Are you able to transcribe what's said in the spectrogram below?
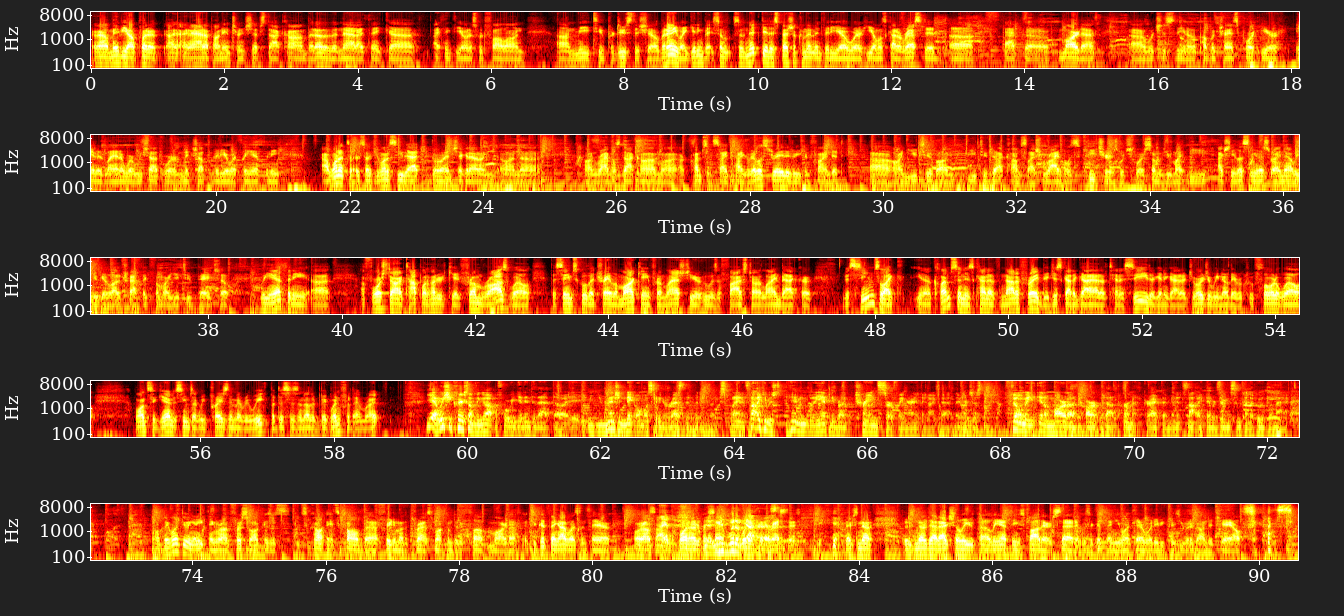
Well, maybe I'll put a, an ad up on internships.com, but other than that, I think uh, I think the onus would fall on on me to produce the show. But anyway, getting back, so so Nick did a special commitment video where he almost got arrested uh, at the MARTA, uh, which is the, you know the public transport here in Atlanta, where we shot where Nick shot the video with me, Anthony. I wanted to. So if you want to see that, go ahead and check it out on on uh, on Rivals.com, uh, our Clemson site, Tiger Illustrated, or you can find it uh, on YouTube on YouTube.com/slash Rivals Features, which where some of you might be actually listening to this right now. We do get a lot of traffic from our YouTube page. So LeAnthony. Uh, a four-star top 100 kid from Roswell, the same school that Tre Lamar came from last year, who was a five-star linebacker. It seems like you know, Clemson is kind of not afraid. They just got a guy out of Tennessee. They're getting a guy out of Georgia. We know they recruit Florida well. Once again, it seems like we praise them every week, but this is another big win for them, right? Yeah, we should clear something up before we get into that, though. You mentioned Nick almost getting arrested, but explain. It's not like he was him and LeAnthony were like train surfing or anything like that. They were just filming in a MARTA cart without a permit, correct? I mean, it's not like they were doing some kind of hoodlum act. They weren't doing anything wrong. First of all, because it's it's called it's called uh, freedom of the press. Welcome to the club, Marta. It's a good thing I wasn't there, or else I 100 percent would have been arrested. yeah, there's no there's no doubt. Actually, uh, LeAnthony's father said it was a good thing you weren't there, Woody, because you would have gone to jail. so,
